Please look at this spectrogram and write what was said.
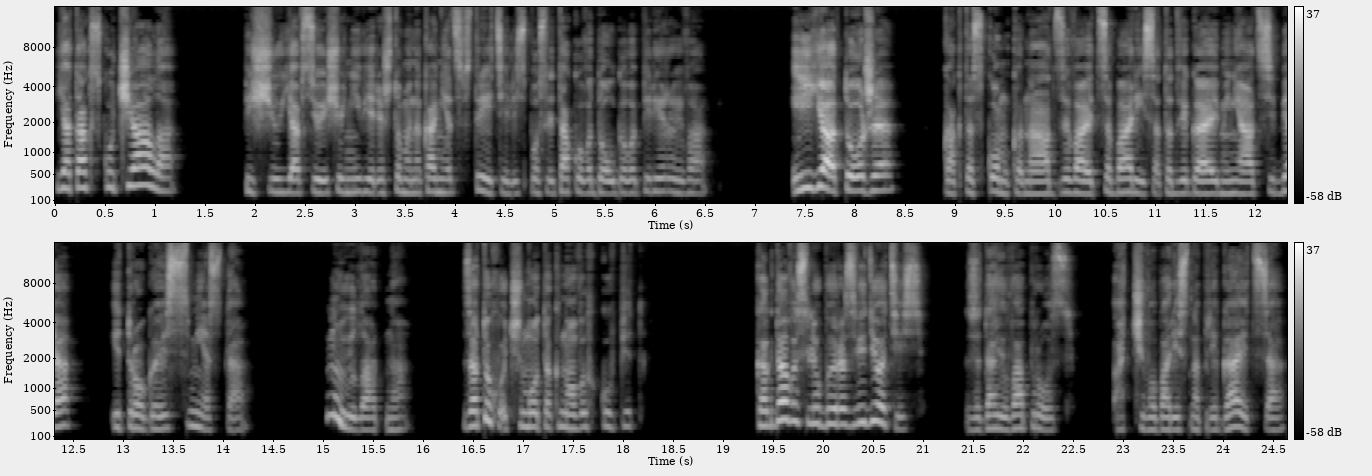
«Я так скучала!» Пищу я все еще не веря, что мы наконец встретились после такого долгого перерыва. «И я тоже!» Как-то скомканно отзывается Борис, отодвигая меня от себя и трогаясь с места. «Ну и ладно. Зато хоть шмоток новых купит». «Когда вы с Любой разведетесь?» Задаю вопрос, отчего Борис напрягается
